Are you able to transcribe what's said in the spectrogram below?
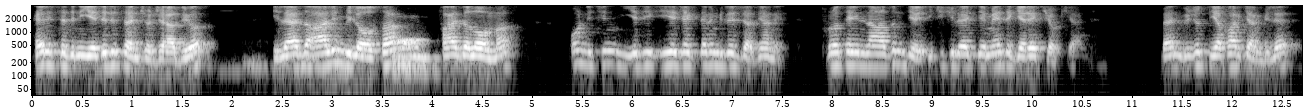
her istediğini yedirirsen çocuğa diyor ileride alim bile olsa faydalı olmaz. Onun için yedik yiyeceklerini bileceğiz. Yani protein lazım diye 2 kilo et yemeye de gerek yok yani. Ben vücut yaparken bile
